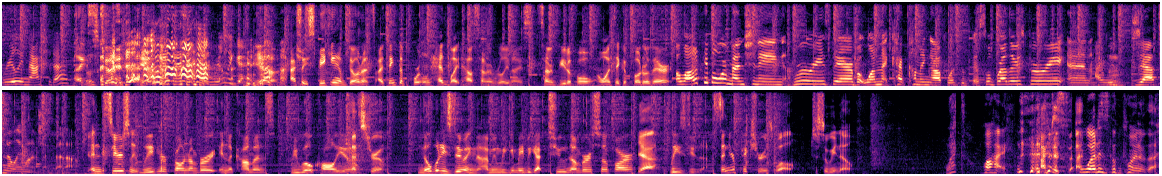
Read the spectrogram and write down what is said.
really mash it up. Nice. Good. Yeah. really good. yeah. Actually, speaking of donuts, I think the Portland Head Lighthouse sounded really nice. It sounded beautiful. I want to take a photo there. A lot of people were mentioning breweries there, but one that kept coming up was the Bissell Brothers Brewery, and I would definitely want to check that out. And seriously, leave your phone number in the comments. We will call you. That's true. Nobody's doing that. I mean, we maybe got two numbers so far. Yeah. Please do that. Send your picture as well, just so we know. What? Why? I just, I- what is the point of that?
